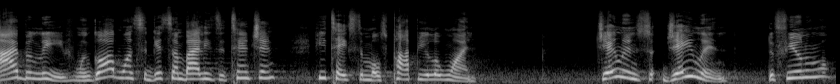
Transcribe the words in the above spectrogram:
I believe when God wants to get somebody's attention, he takes the most popular one. Jalen, the funeral,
